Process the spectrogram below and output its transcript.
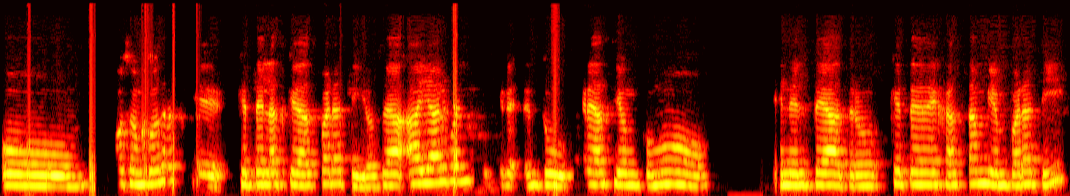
o, o son cosas que, que, te las quedas para ti. O sea, hay algo en tu creación como en el teatro que te dejas también para ti,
